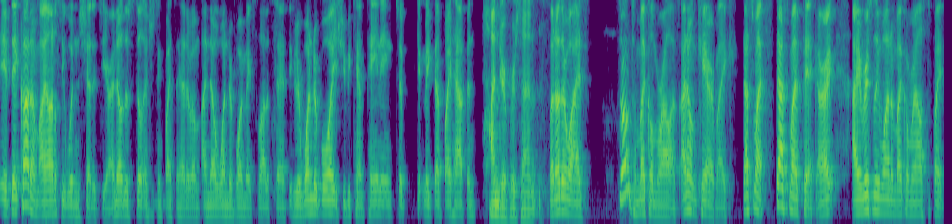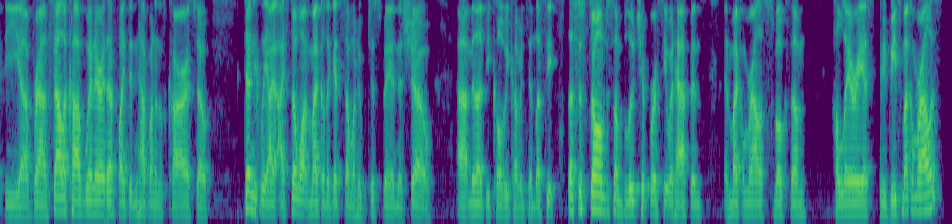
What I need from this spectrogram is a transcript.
if they cut him, I honestly wouldn't shed a tear. I know there's still interesting fights ahead of him. I know Wonder Boy makes a lot of sense. If you're Wonder Boy, you should be campaigning to get, make that fight happen. Hundred percent. But otherwise, throw him to Michael Morales. I don't care, Mike. That's my that's my pick. All right. I originally wanted Michael Morales to fight the uh, Brown Salikhov winner. That fight didn't happen on this card, so technically, I, I still want Michael to get someone who participated in the show. Uh, may not be Colby Covington. Let's see. Let's just throw him to some blue chipper, see what happens. And Michael Morales smokes him. Hilarious. If he beats Michael Morales,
